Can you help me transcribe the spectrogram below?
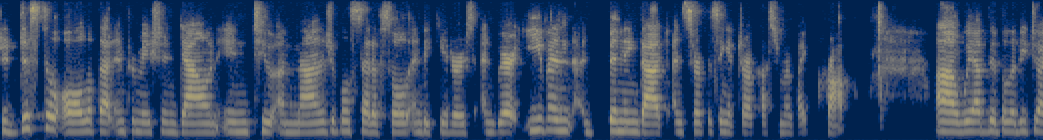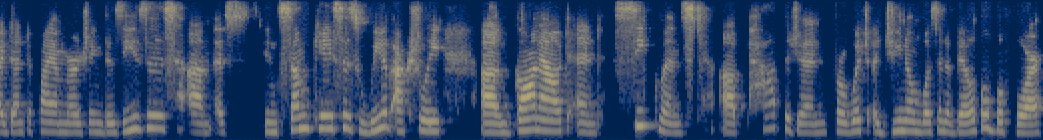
to distill all of that information down into a manageable set of soil indicators. And we're even binning that and surfacing it to our customer by crop. Uh, we have the ability to identify emerging diseases. Um, as in some cases, we have actually uh, gone out and sequenced a pathogen for which a genome wasn't available before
